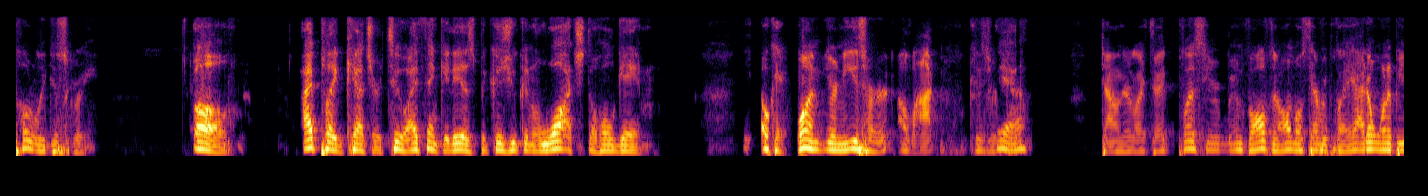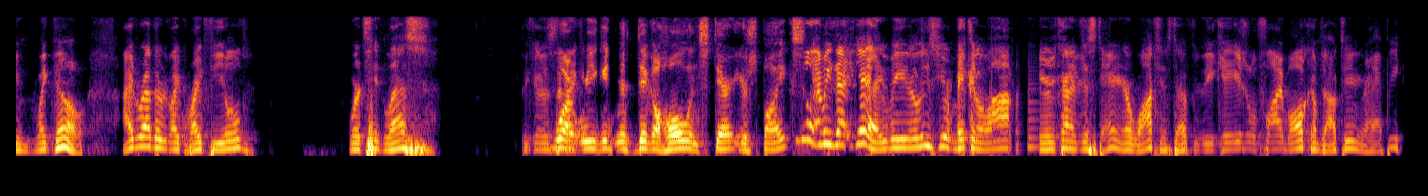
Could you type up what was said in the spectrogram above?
Totally disagree. Oh, I played catcher too. I think it is because you can watch the whole game. Okay, one, your knees hurt a lot because you're yeah down there like that. Plus, you're involved in almost every play. I don't want to be like no. I'd rather like right field where it's hit less because what where you can just dig a hole and stare at your spikes. Yeah, I mean that. Yeah, I mean at least you're making a lot. You're kind of just standing there watching stuff. The occasional fly ball comes out to you, and you're happy,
